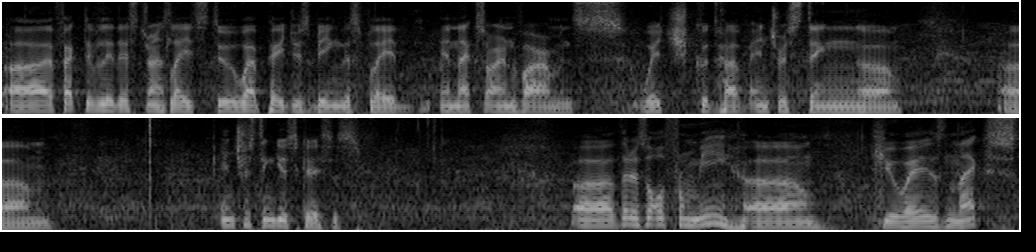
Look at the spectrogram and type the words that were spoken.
Uh, effectively, this translates to web pages being displayed in XR environments, which could have interesting, uh, um, interesting use cases. That is all from me. QA is next.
